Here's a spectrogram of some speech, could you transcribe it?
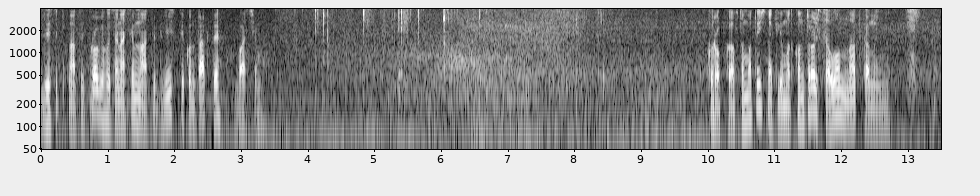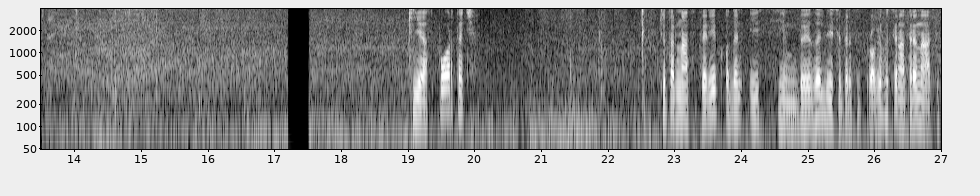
215 пробігу, ціна 17200, контакти бачимо. Коробка автоматична, клімат-контроль, салон на тканині. Kia Sportage. 14 рік, 1,7 дизель, 230 пробігу, ціна 13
